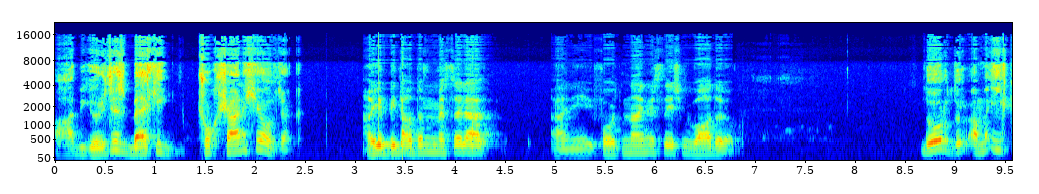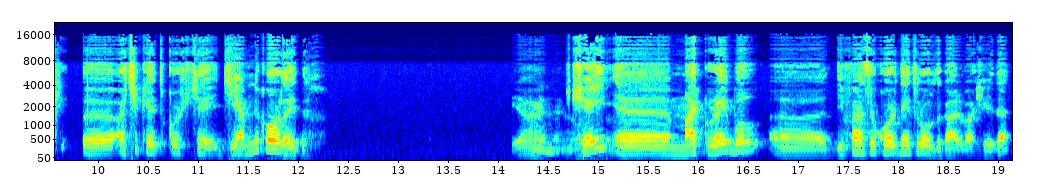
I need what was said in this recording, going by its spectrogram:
Abi göreceğiz. Belki çok şahane şey olacak. hayır bir de adamın mesela hani 49ers'la hiçbir bağı da yok. Doğrudur ama ilk e, açık head coach şey, GM'lik oradaydı. Yani Şey e, Mike Rabel e, defensive coordinator oldu galiba şeyde.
